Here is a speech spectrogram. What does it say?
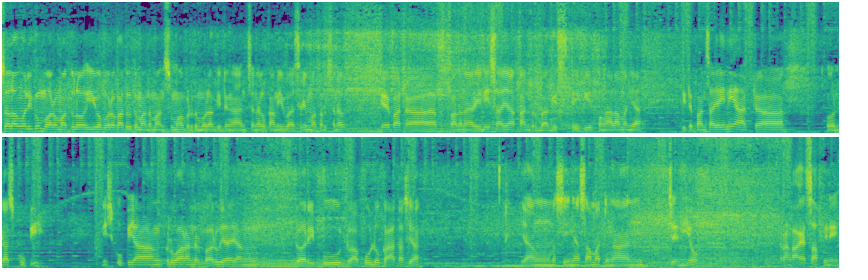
Assalamualaikum warahmatullahi wabarakatuh teman-teman semua. Bertemu lagi dengan channel kami Basri Motor Channel. Oke pada kesempatan hari ini saya akan berbagi sedikit pengalaman ya. Di depan saya ini ada Honda Scoopy. Ini Scoopy yang keluaran terbaru ya yang 2020 ke atas ya. Yang mesinnya sama dengan Genio Rangka SAF ini.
